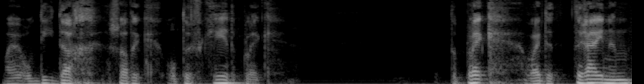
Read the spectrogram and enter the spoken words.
Maar op die dag zat ik op de verkeerde plek. Op de plek waar de treinen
